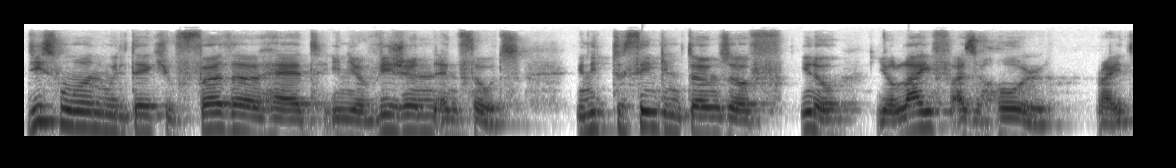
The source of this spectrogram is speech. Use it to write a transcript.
This one will take you further ahead in your vision and thoughts. You need to think in terms of, you know, your life as a whole, right?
